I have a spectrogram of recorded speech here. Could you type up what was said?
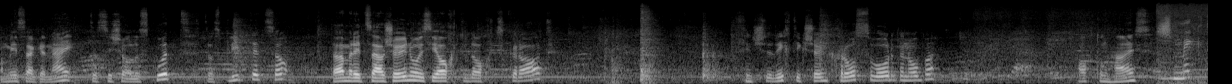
Und wir sagen, nein, das ist alles gut, das bleibt jetzt so. Da haben wir jetzt auch schön unsere 88 Grad. Sind richtig schön kross geworden oben. Achtung, heiß. Schmeckt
